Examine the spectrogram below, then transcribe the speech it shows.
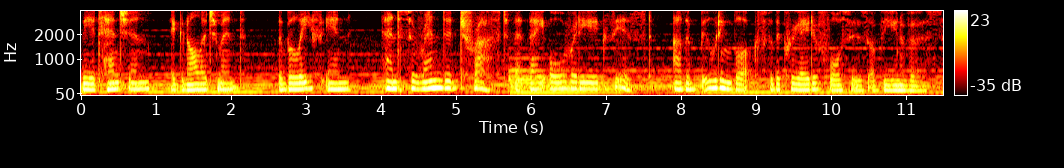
The attention, acknowledgement, the belief in, and surrendered trust that they already exist are the building blocks for the creative forces of the universe.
